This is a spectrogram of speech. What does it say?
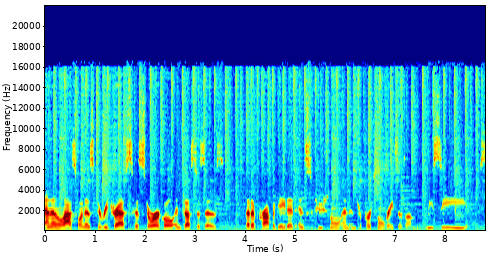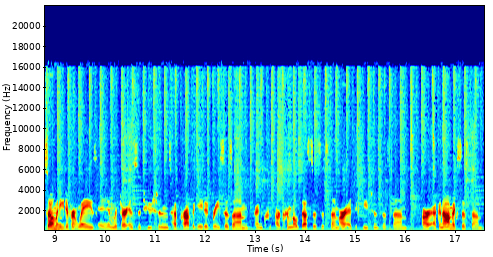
And then the last one is to redress historical injustices that have propagated institutional and interpersonal racism. We see so many different ways in which our institutions have propagated racism and our criminal justice system, our education system, our economic system.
